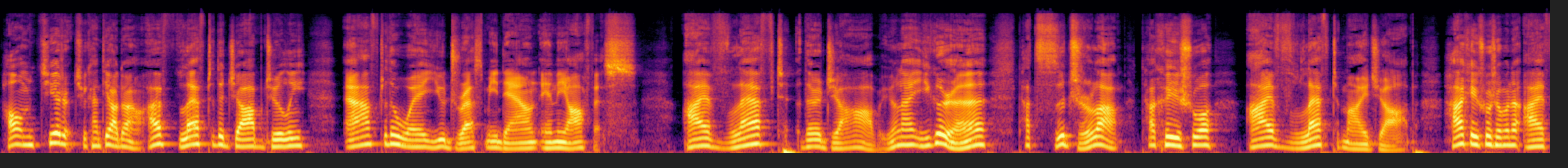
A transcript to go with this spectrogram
好，我们接着去看第二段啊。I've left the job, Julie, after the way you dress me down in the office. I've left the job。原来一个人他辞职了，他可以说 I've left my job，还可以说什么呢？I've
